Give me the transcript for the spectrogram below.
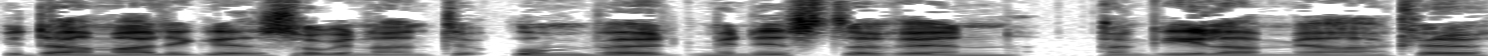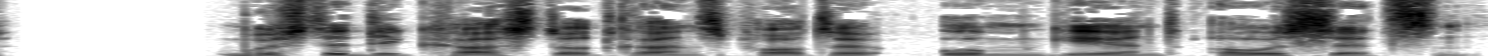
Die damalige sogenannte Umweltministerin Angela Merkel musste die Castor-Transporte umgehend aussetzen.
